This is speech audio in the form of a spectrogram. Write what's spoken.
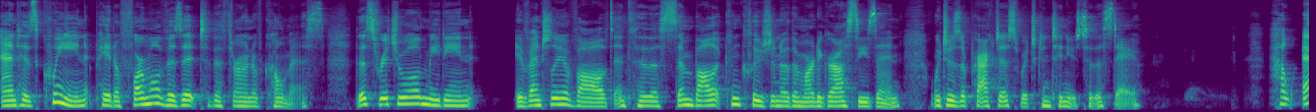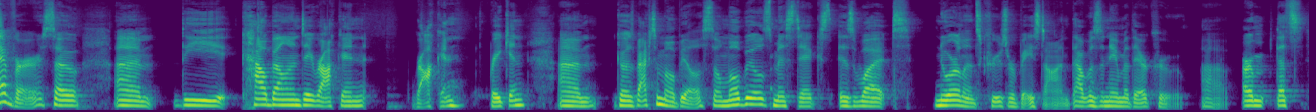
and his queen paid a formal visit to the throne of Comus. This ritual meeting eventually evolved into the symbolic conclusion of the Mardi Gras season, which is a practice which continues to this day. However, so um, the Cowbellion de Rockin, Rockin, Rackin, um, goes back to Mobile. So Mobile's Mystics is what New Orleans crews were based on. That was the name of their crew. Uh, or that's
